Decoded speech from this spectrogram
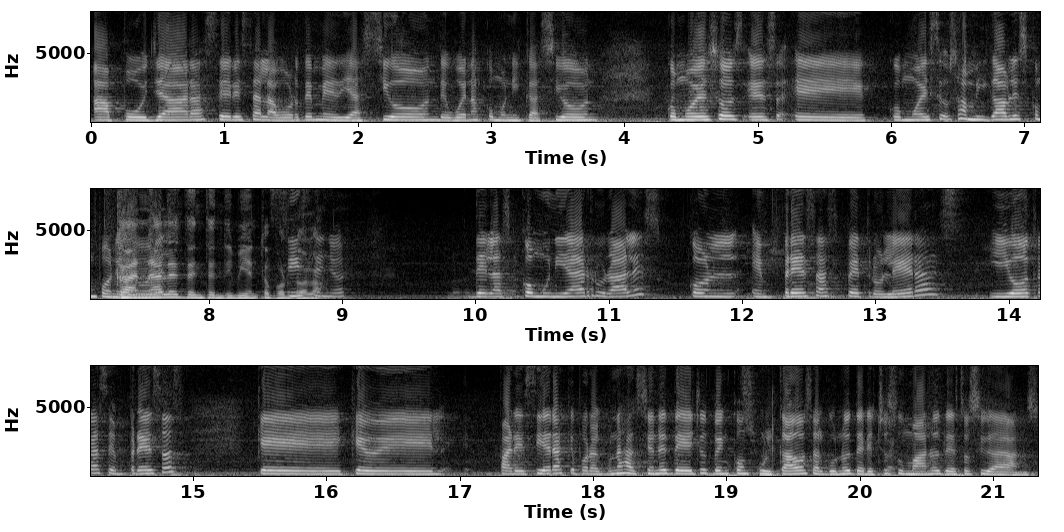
a apoyar a hacer esa labor de mediación, de buena comunicación, como esos, es, eh, como esos amigables componentes. Canales de entendimiento por sí, todo lado. señor. De las comunidades rurales con empresas petroleras y otras empresas que, que pareciera que por algunas acciones de ellos ven conculcados algunos derechos humanos de estos ciudadanos.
